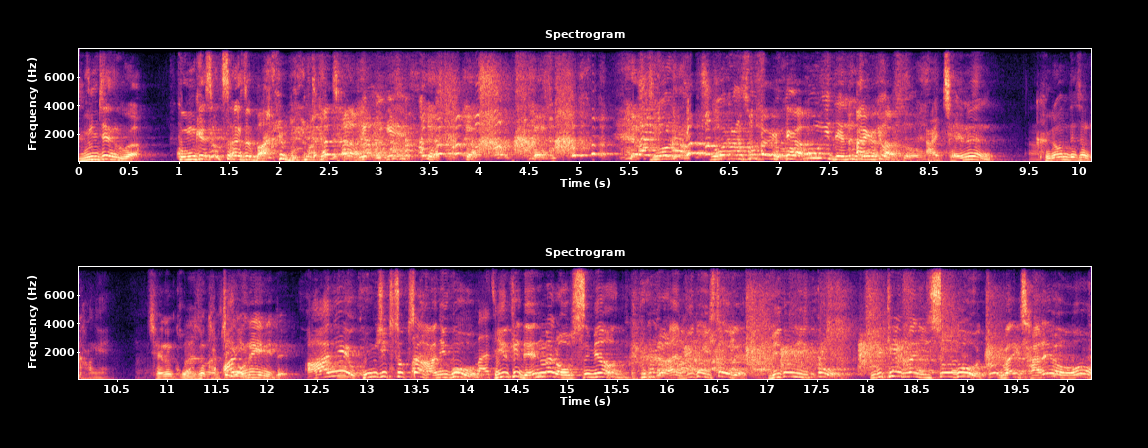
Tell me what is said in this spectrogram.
문제는 그거야. 공개 석상에서 말을 못 하잖아. 주어랑 소설가 호응이 되는 적이 없어 아 쟤는 그런 데선 강해 쟤는 거기서 갑자기 아니, 연예인이 돼 아니에요. 공식 석상 아니고 맞아. 이렇게 넷만 없으면 아니 미도 있어야 돼. 미도는 있고 이렇게만 있어도 좀말 잘해요.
